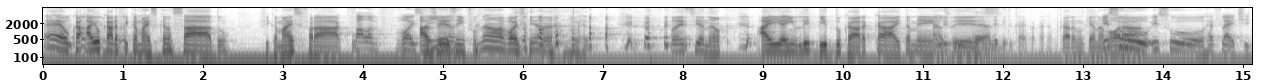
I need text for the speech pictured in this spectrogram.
É, o ca- aí o cara fica mais cansado, fica mais fraco. Fala voz Às fina. vezes influ... Não, a voz fina não. Influencia não. Aí a libido do cara cai também, A às libido. vezes. É, a libido cai pra caramba. O cara não quer namorar. Isso, isso reflete.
